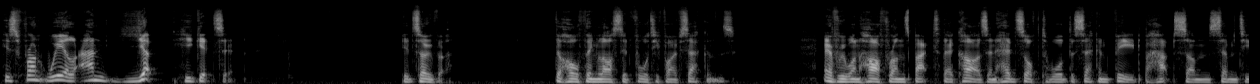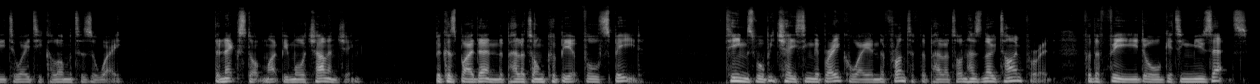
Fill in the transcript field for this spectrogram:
His front wheel, and yep, he gets it. It's over. The whole thing lasted 45 seconds. Everyone half runs back to their cars and heads off toward the second feed, perhaps some 70 to 80 kilometres away. The next stop might be more challenging, because by then the peloton could be at full speed. Teams will be chasing the breakaway, and the front of the peloton has no time for it, for the feed or getting musettes.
